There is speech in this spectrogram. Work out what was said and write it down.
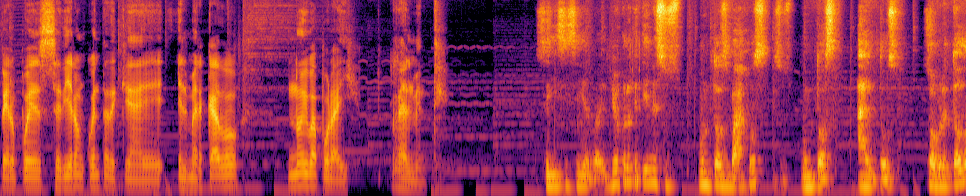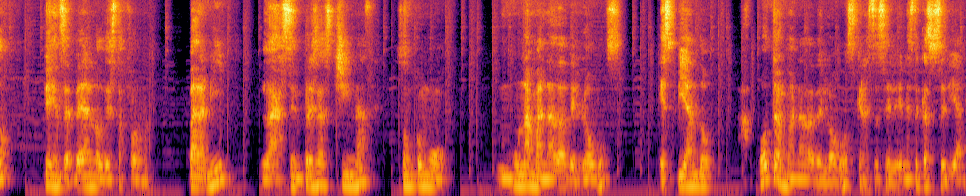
pero pues se dieron cuenta de que el mercado no iba por ahí, realmente. Sí, sí, sí, yo creo que tiene sus puntos bajos sus puntos altos. Sobre todo, fíjense, véanlo de esta forma. Para mí, las empresas chinas son como una manada de lobos espiando a otra manada de lobos, que en este, en este caso serían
